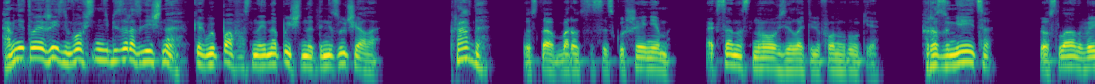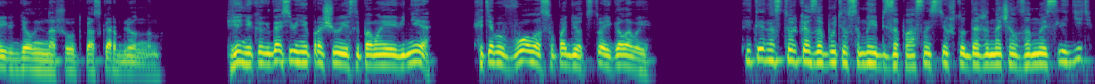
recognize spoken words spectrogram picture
А мне твоя жизнь вовсе не безразлична, как бы пафосно и напыщенно это ни звучало. Правда? Устав бороться с искушением, Оксана снова взяла телефон в руки. Разумеется. Руслан выглядел не на шутку оскорбленным. Я никогда себе не прощу, если по моей вине хотя бы волос упадет с твоей головы. И ты настолько озаботился моей безопасностью, что даже начал за мной следить?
